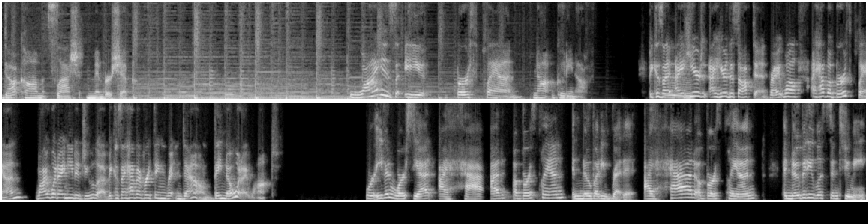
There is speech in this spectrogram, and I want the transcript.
dot com slash membership. Why is a birth plan not good enough? Because mm. I, I mm. hear I hear this often, right? Well, I have a birth plan. Why would I need a doula? Because I have everything written down. They know what I want. Or even worse yet, I had a birth plan and nobody read it. I had a birth plan and nobody listened to me.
